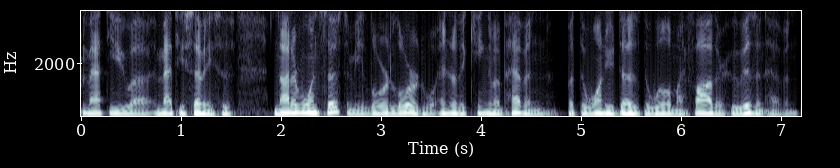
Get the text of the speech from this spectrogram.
Matthew uh, Matthew seven he says not everyone says to me Lord Lord will enter the kingdom of heaven but the one who does the will of my Father who is in heaven.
